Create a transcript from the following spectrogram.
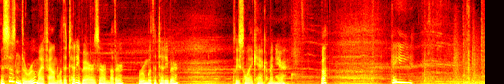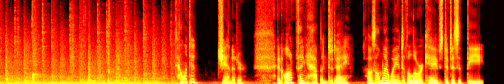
This isn't the room I found with a teddy bear. Is there another room with a teddy bear? Please tell me I can't come in here. Ah. Hey. Talented janitor. An odd thing happened today. I was on my way into the lower caves to visit the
